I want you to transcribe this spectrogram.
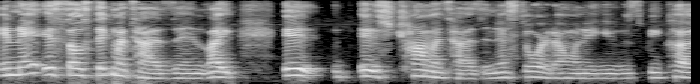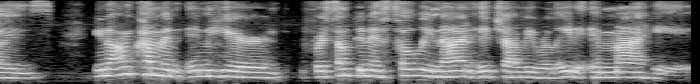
and that is so stigmatizing. Like it is traumatizing. That's the word I want to use because you know I'm coming in here for something that's totally non-HIV related in my head,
